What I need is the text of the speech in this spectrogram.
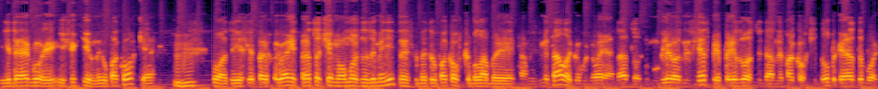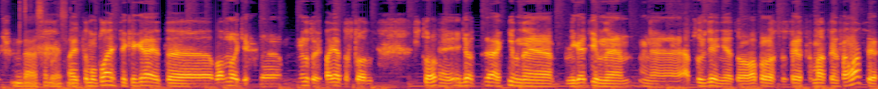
недорогой эффективной упаковке. Uh-huh. Вот, и если поговорить про то, чем его можно заменить, ну, если бы эта упаковка была бы там, из металла, грубо говоря, да, то там, углеродный след при производстве данной упаковки был бы гораздо больше. Да, согласен. Поэтому пластик играет э, во многих э, ну, то есть понятно, что, что идет активное негативное э, обсуждение этого вопроса в средствах массовой информации,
